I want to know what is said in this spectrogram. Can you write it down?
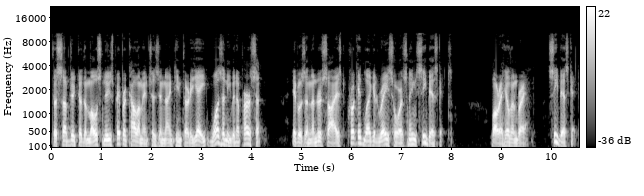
The subject of the most newspaper column inches in 1938 wasn't even a person. It was an undersized, crooked-legged racehorse named Seabiscuit. Laura Hillenbrand, Seabiscuit,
